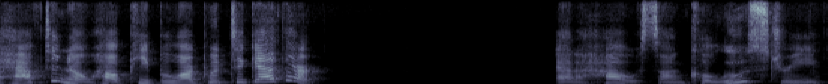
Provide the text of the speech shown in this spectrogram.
have to know how people are put together. At a house on Caluw Street,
